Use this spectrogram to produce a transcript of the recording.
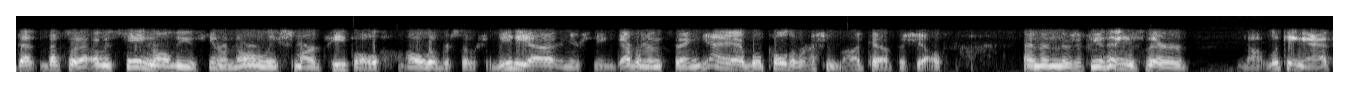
that, that's what I was seeing all these, you know, normally smart people all over social media, and you're seeing governments saying, yeah, yeah, we'll pull the Russian vodka off the shelf. And then there's a few things they're not looking at,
